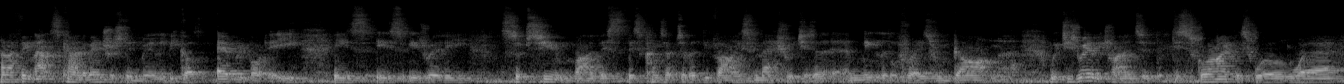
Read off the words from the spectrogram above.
And I think that's kind of interesting, really, because everybody is, is, is really subsumed by this, this concept of a device mesh, which is a, a neat little phrase from Gartner, which is really trying to describe this world where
